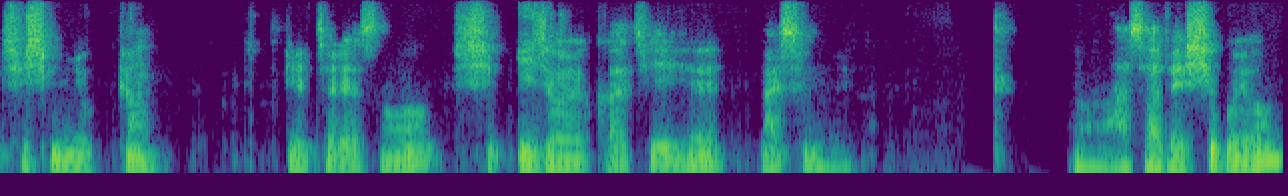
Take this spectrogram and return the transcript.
76편 1절에서 12절까지의 말씀입니다. 어, 아삽의 시고요.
